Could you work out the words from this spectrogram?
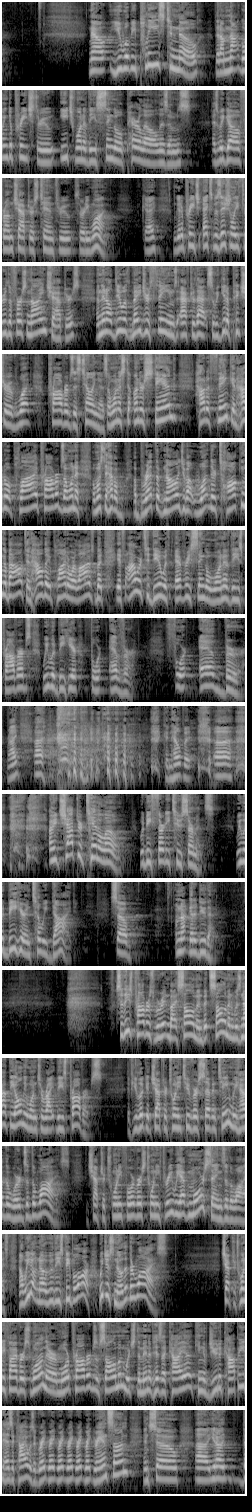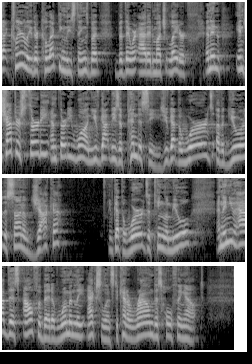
Now, you will be pleased to know that I'm not going to preach through each one of these single parallelisms as we go from chapters 10 through 31. Okay? I'm going to preach expositionally through the first nine chapters, and then I'll deal with major themes after that so we get a picture of what Proverbs is telling us. I want us to understand how to think and how to apply Proverbs. I want, to, I want us to have a, a breadth of knowledge about what they're talking about and how they apply to our lives. But if I were to deal with every single one of these Proverbs, we would be here forever. Forever, right? Uh, couldn't help it. Uh, I mean, chapter 10 alone would be 32 sermons. We would be here until we died. So I'm not going to do that. So these proverbs were written by Solomon, but Solomon was not the only one to write these proverbs. If you look at chapter 22, verse 17, we have the words of the wise. Chapter 24, verse 23, we have more sayings of the wise. Now, we don't know who these people are, we just know that they're wise. Chapter 25, verse 1, there are more proverbs of Solomon, which the men of Hezekiah, king of Judah, copied. Hezekiah was a great, great, great, great, great, great grandson. And so, uh, you know, that clearly they're collecting these things, but, but they were added much later. And then in chapters 30 and 31, you've got these appendices. You've got the words of Agur, the son of Jakeh. You've got the words of King Lemuel. And then you have this alphabet of womanly excellence to kind of round this whole thing out.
